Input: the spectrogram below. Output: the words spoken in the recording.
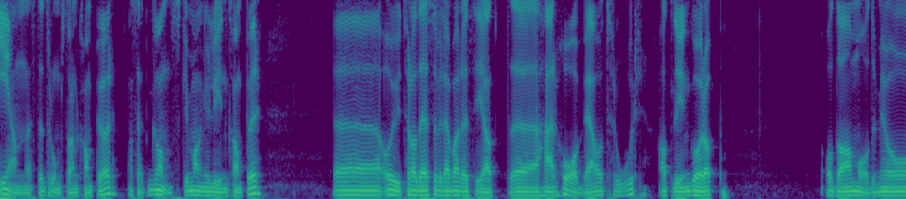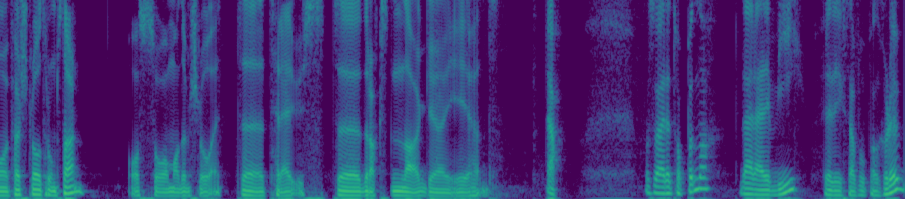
eneste Tromsdalen-kamp i år. Jeg har sett ganske mange Lyn-kamper. Eh, Og ut fra det så vil jeg bare si at her håper jeg og tror at Lyn går opp. Og da må de jo først slå Tromsdalen, og så må de slå et traust Draksten-lag i Hødd. Ja. og så er det toppen, da. Der er vi, Fredrikstad fotballklubb,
